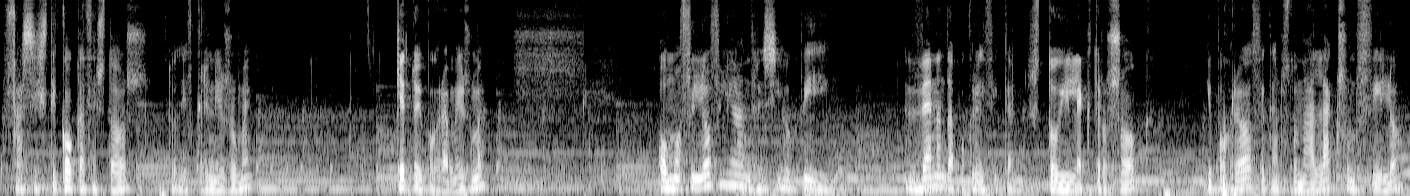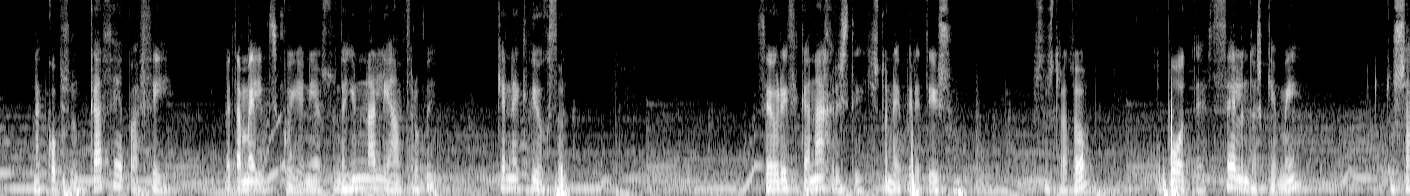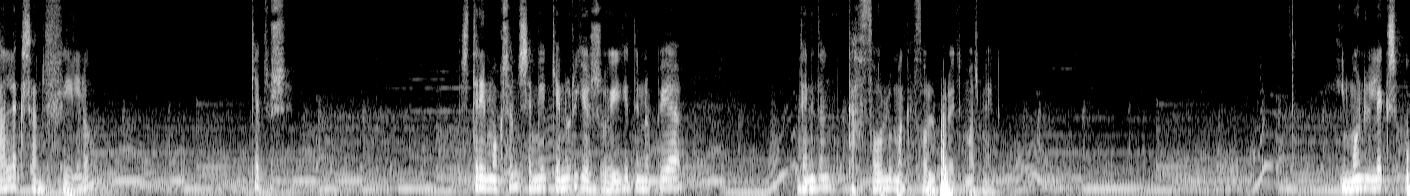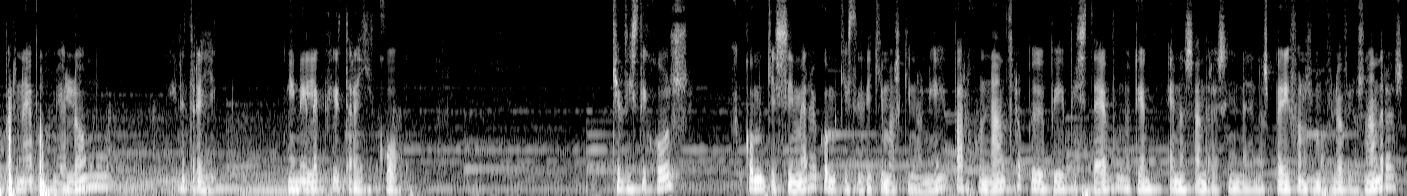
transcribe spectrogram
φασιστικό καθεστώς, το διευκρινίζουμε, και το υπογραμμίζουμε, ομοφιλόφιλοι άντρες οι οποίοι δεν ανταποκρίθηκαν στο ηλεκτροσόκ υποχρεώθηκαν στο να αλλάξουν φύlo, να κόψουν κάθε επαφή με τα μέλη της οικογένειας τους, να γίνουν άλλοι άνθρωποι και να εκδιωχθούν. Θεωρήθηκαν άχρηστοι στο να υπηρετήσουν στο στρατό, οπότε θέλοντας και μη, τους άλλαξαν φύlo και τους στρίμωξαν σε μια καινούργια ζωή για την οποία δεν ήταν καθόλου μα καθόλου προετοιμασμένοι. Η μόνη λέξη που περνάει από το μυαλό μου είναι, τραγι... είναι η λέξη τραγικό. Και δυστυχώς, ακόμη και σήμερα, ακόμη και στη δική μας κοινωνία, υπάρχουν άνθρωποι οι οποίοι πιστεύουν ότι αν ένας άντρας είναι ένας περήφανος ομοφυλόφιλος άνδρας,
